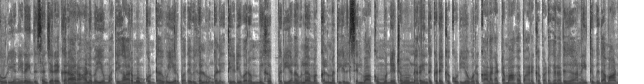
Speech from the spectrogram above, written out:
சூரியன் இணைந்து சஞ்சரிக்கிறார். ஆளுமையும் அதிகாரமும் கொண்ட உயர் பதவிகள் உங்களை தேடி வரும். மிகப்பெரிய அளவில் மக்கள் மத்தியில் செல்வாக்கும் முன்னேற்றமும் நிறைந்து கிடைக்கக்கூடிய ஒரு காலகட்டமாக பார்க்கப்படுகிறது. அனைத்து விதமான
